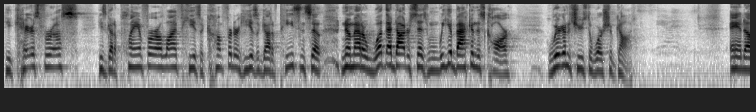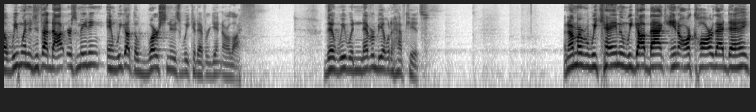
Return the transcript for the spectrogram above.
He cares for us. He's got a plan for our life. He is a comforter. He is a God of peace. And so, no matter what that doctor says, when we get back in this car, we're going to choose to worship God. And uh, we went into that doctor's meeting and we got the worst news we could ever get in our life that we would never be able to have kids. And I remember we came and we got back in our car that day.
